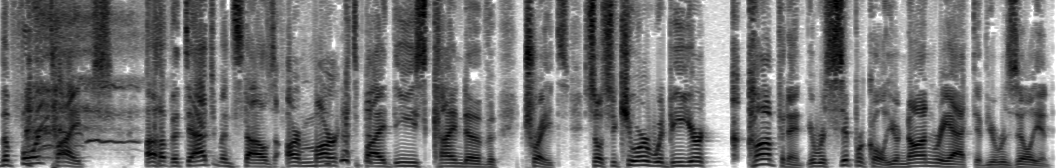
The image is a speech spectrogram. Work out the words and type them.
the four types of attachment styles are marked by these kind of traits. So secure would be your confident, you're reciprocal, you're non-reactive, you're resilient.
